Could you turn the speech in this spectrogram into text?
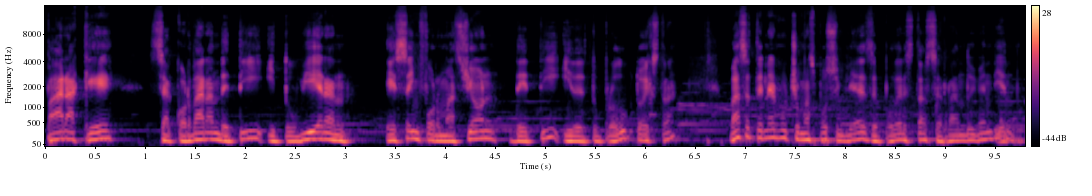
para que se acordaran de ti y tuvieran esa información de ti y de tu producto extra, vas a tener mucho más posibilidades de poder estar cerrando y vendiendo.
